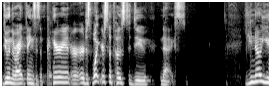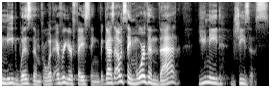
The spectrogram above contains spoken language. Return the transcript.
doing the right things as a parent or, or just what you're supposed to do next. You know you need wisdom for whatever you're facing. But guys, I would say more than that, you need Jesus.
